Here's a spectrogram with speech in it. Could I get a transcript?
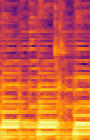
嗯。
